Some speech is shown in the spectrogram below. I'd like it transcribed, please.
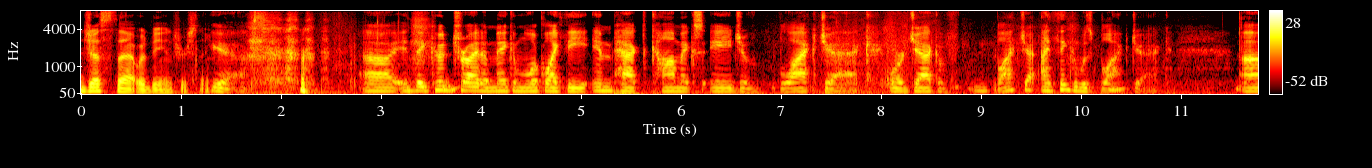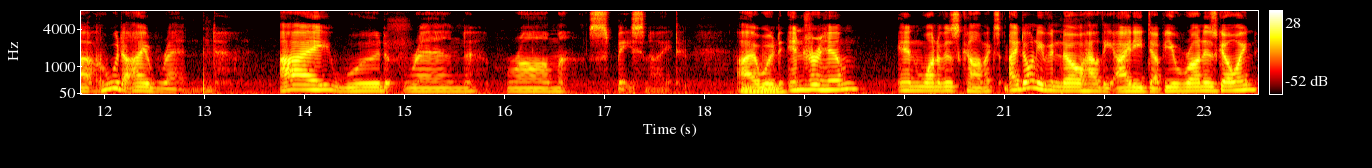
Just that would be interesting. Yeah. uh, they could try to make him look like the Impact Comics age of Blackjack or Jack of Blackjack. I think it was Blackjack. Uh, who would I rend? I would rend Rom Space Knight. I would injure him in one of his comics. I don't even know how the IDW run is going.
